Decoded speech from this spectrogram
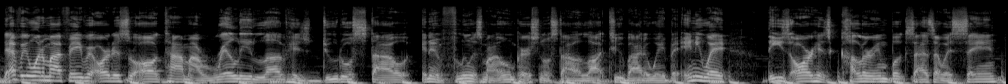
Definitely one of my favorite artists of all time. I really love his doodle style. It influenced my own personal style a lot too, by the way. But anyway, these are his coloring books, as I was saying.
